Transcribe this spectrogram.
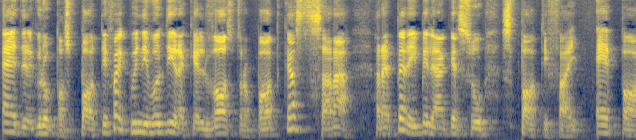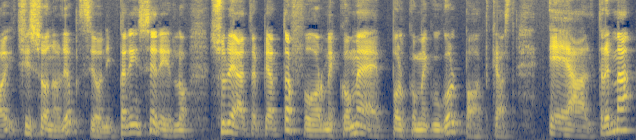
è del gruppo Spotify, quindi vuol dire che il vostro podcast sarà reperibile anche su Spotify e poi ci sono le opzioni per inserirlo sulle altre piattaforme come Apple, come Google Podcast e altre, ma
